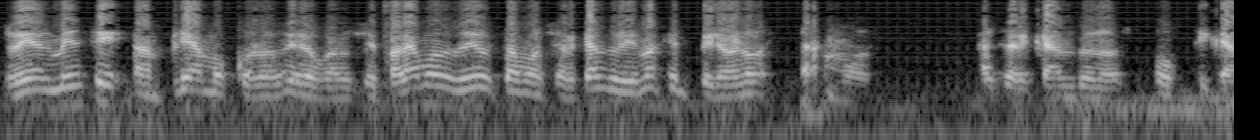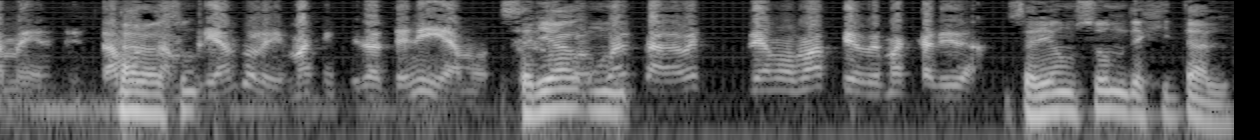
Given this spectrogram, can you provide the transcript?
realmente ampliamos con los dedos, cuando separamos los dedos estamos acercando la imagen, pero no estamos acercándonos ópticamente, estamos Claro, un- ampliando la imagen que ya teníamos, Sería un, cual cada vez ampliamos más, pierde más calidad. sería un zoom digital.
